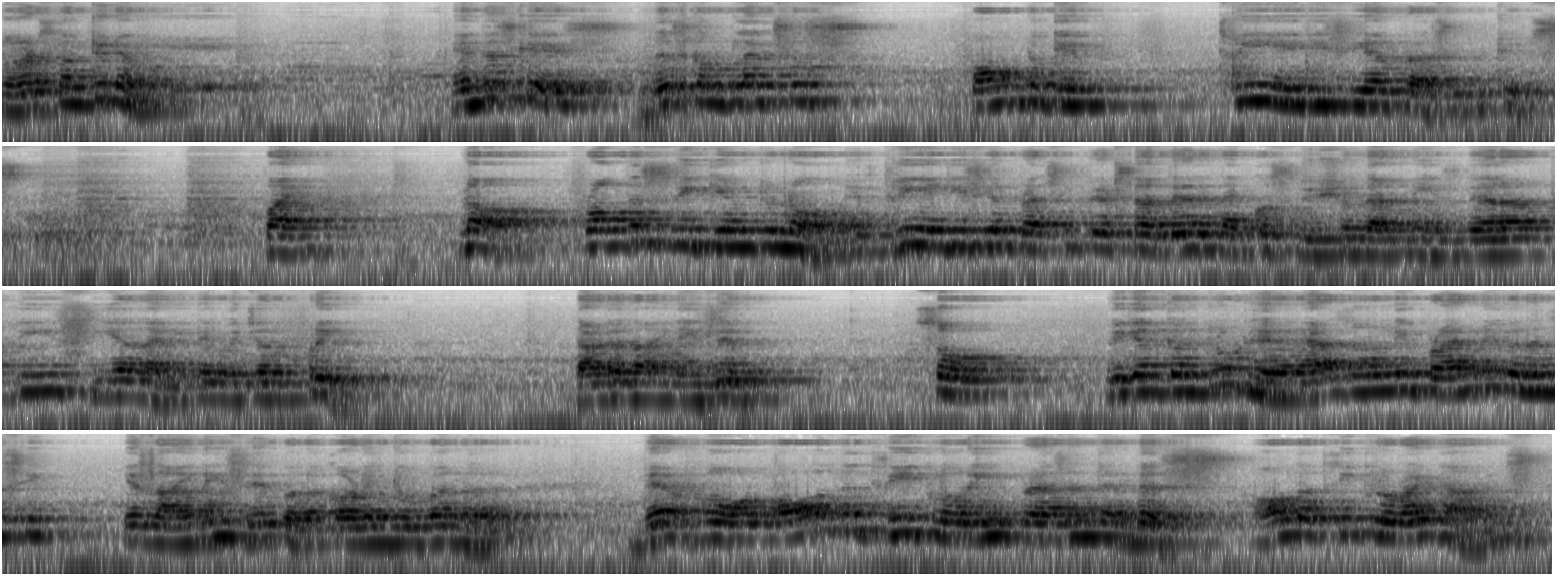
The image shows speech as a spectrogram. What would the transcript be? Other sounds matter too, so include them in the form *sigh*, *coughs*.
Now let's continue. In this case, this complex is found to give 3 AgCl precipitates. Fine. Now, from this we came to know if 3 AgCl precipitates are there in aqueous solution, that means there are 3 Cl negative which are free. That is ionizable. So, we can conclude here as only primary valency is ionizable according to Werner, therefore all the 3 chlorine present in this, all the 3 chloride ions,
